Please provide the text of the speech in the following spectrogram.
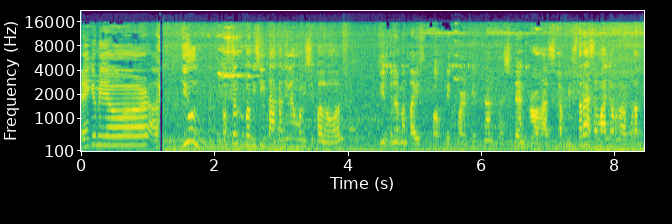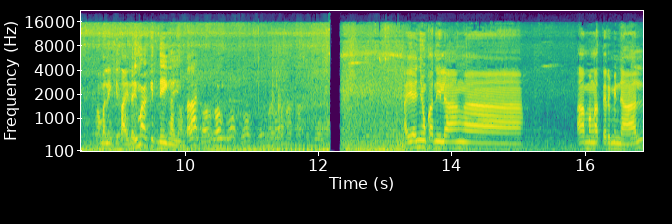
Thank you, Mayor. Yun, after ko mabisita ang kanilang municipal hall, dito naman tayo sa public market ng President Rojas Capiz. Tara, samahan niyo ako mga pulat. Mamalingki tayo. Live market day ngayon. Tara, go, go, go, go. Ayan yung kanilang ah, ah, mga terminal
